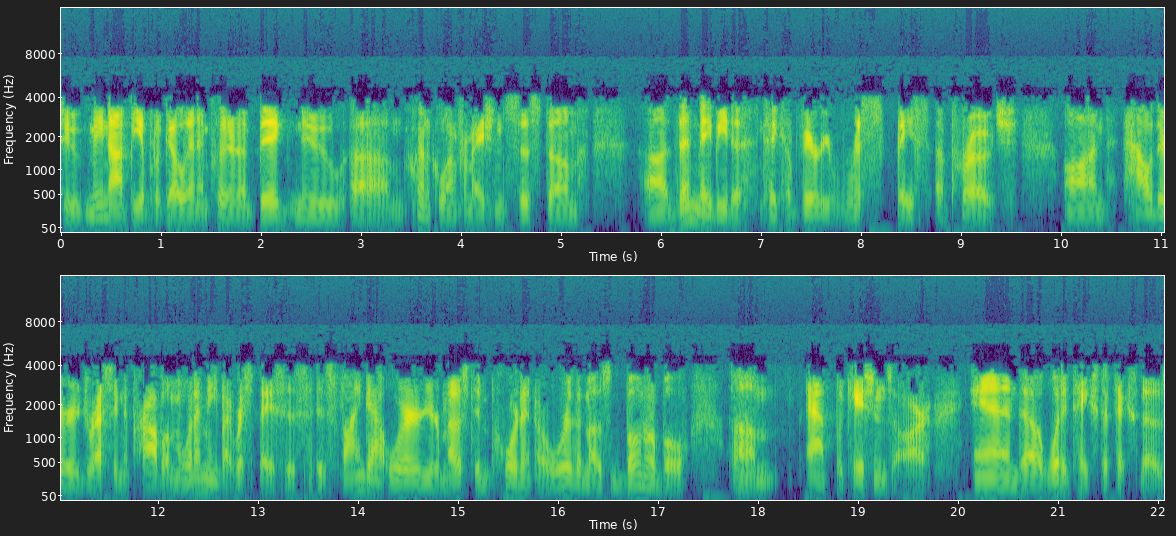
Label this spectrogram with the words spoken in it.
who may not be able to go in and put in a big new um, clinical information system, uh, then maybe to take a very risk-based approach on how they're addressing the problem. And what I mean by risk based is, find out where your most important or where the most vulnerable um, applications are and uh, what it takes to fix those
